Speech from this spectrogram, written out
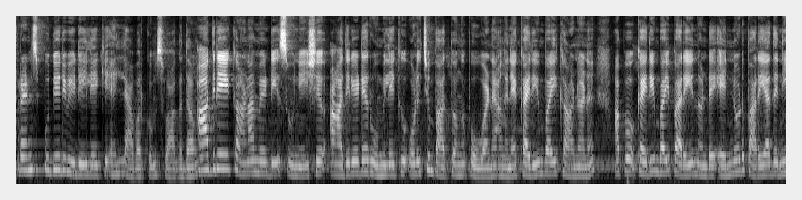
ഫ്രണ്ട്സ് പുതിയൊരു വീഡിയോയിലേക്ക് എല്ലാവർക്കും സ്വാഗതം. ആതിരയെ കാണാൻ വേണ്ടി സുനീഷ് ആതിരയുടെ റൂമിലേക്ക് ഒളിച്ചും പാത്തും അങ്ങ് പോവാണ്. അങ്ങനെ കരീംബായി കാണുകയാണ് അപ്പോൾ കരീംബായി പറയുന്നുണ്ട് എന്നോട് പറയാതെ നീ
